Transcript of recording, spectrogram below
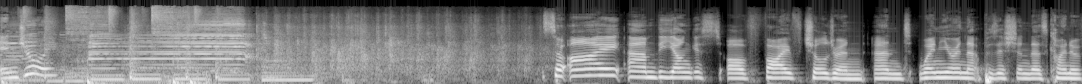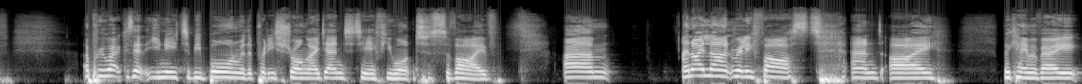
Enjoy! So I am the youngest of five children, and when you're in that position, there's kind of a prerequisite that you need to be born with a pretty strong identity if you want to survive. Um, and I learned really fast, and I became a very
